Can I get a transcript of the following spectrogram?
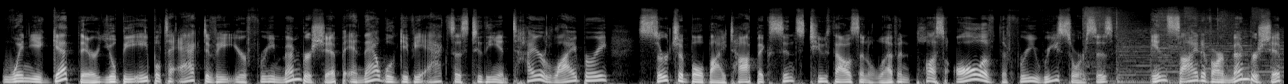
When you get there, you'll be able to activate your free membership, and that will give you access to the entire library, searchable by topic since 2011, plus all of the free resources inside of our membership.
